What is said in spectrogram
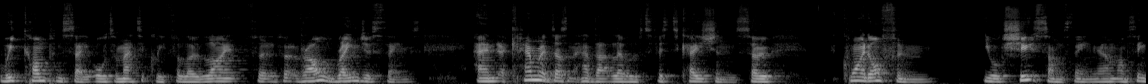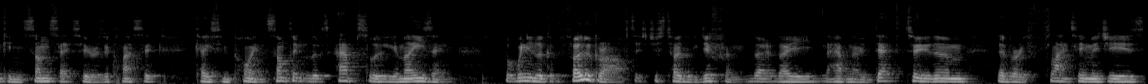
we compensate automatically for low light, for, for, for a whole range of things. And a camera doesn't have that level of sophistication. So, quite often, you'll shoot something. Um, I'm thinking sunsets here as a classic case in point, something that looks absolutely amazing. But when you look at the photographs, it's just totally different. They, they have no depth to them, they're very flat images,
